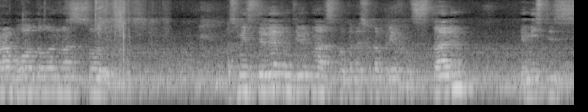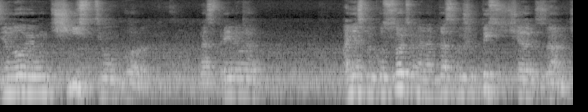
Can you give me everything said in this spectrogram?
работала на совесть. Разумеется, летом 19-го, когда сюда приехал Сталин, и вместе с Зиновьевым чистил город, расстреливая по несколько сотен, иногда свыше тысячи человек за ночь.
